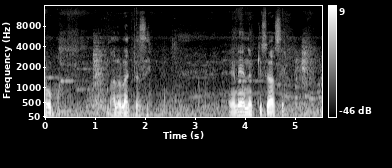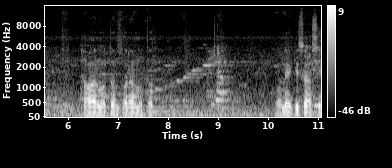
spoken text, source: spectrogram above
খুব ভালো লাগতেছে। এখানে অনেক কিছু আছে। খাওয়ার মতন পরার মতন। অনেক কিছু আছে।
